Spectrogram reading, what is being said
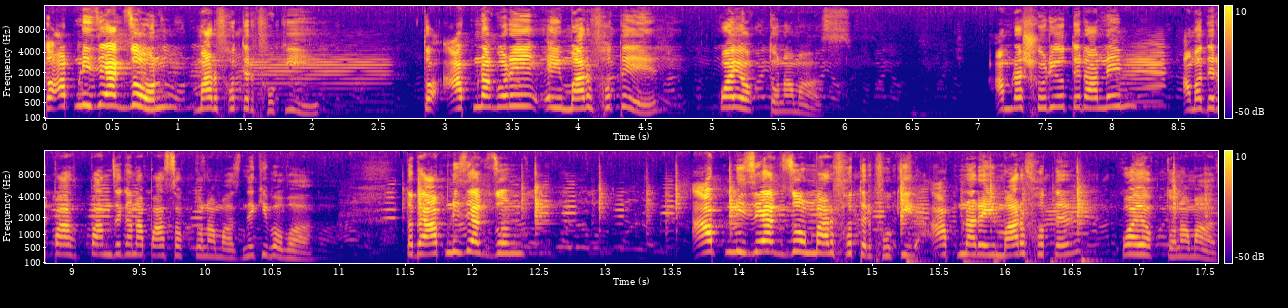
তো আপনি যে একজন মারফতের ফকির, তো আপনাগরে এই মারফতের কয় অক্ত নামাজ? আমরা শরীয়তের আলেম, আমাদের পাঞ্জেগানা পাঁচ অক্ত নামাজ, নাকি বাবা? তবে আপনি যে একজন, আপনি যে একজন মারফতের ফকির, আপনার এই মারফতের কয় অক্ত নামাজ?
